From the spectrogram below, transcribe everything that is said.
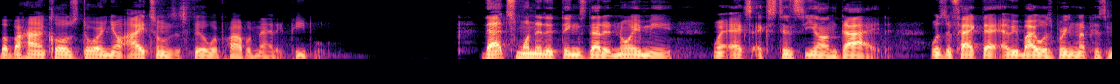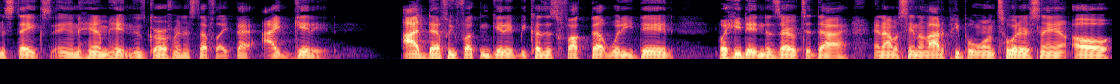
but behind closed door in your iTunes is filled with problematic people. That's one of the things that annoy me when XXXTentacion died was the fact that everybody was bringing up his mistakes and him hitting his girlfriend and stuff like that. I get it. I definitely fucking get it because it's fucked up what he did, but he didn't deserve to die. And I was seeing a lot of people on Twitter saying, "Oh,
